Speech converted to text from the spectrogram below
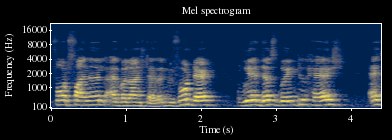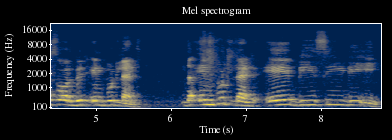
for final avalanche test and before that we are just going to hash XOR with input length. The input length A, B, C, D, E.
